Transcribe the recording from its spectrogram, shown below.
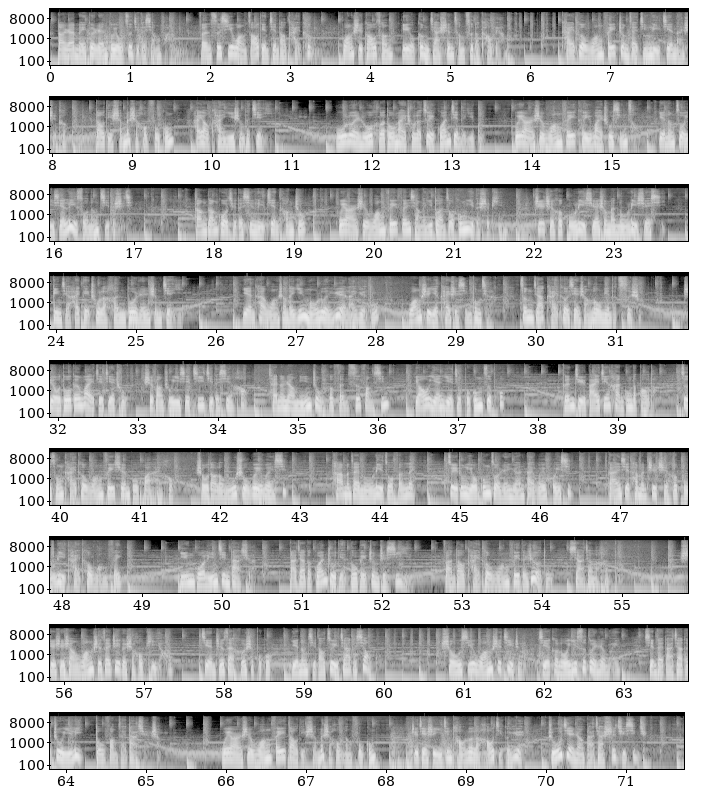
当然，每个人都有自己的想法。粉丝希望早点见到凯特，王室高层也有更加深层次的考量。凯特王妃正在经历艰难时刻，到底什么时候复工，还要看医生的建议。无论如何，都迈出了最关键的一步。威尔士王妃可以外出行走，也能做一些力所能及的事情。刚刚过去的心理健康周，威尔士王妃分享了一段做公益的视频，支持和鼓励学生们努力学习，并且还给出了很多人生建议。眼看网上的阴谋论越来越多，王室也开始行动起来。增加凯特线上露面的次数，只有多跟外界接触，释放出一些积极的信号，才能让民众和粉丝放心，谣言也就不攻自破。根据白金汉宫的报道，自从凯特王妃宣布患癌后，收到了无数慰问信，他们在努力做分类，最终由工作人员代为回信，感谢他们支持和鼓励凯特王妃。英国临近大选，大家的关注点都被政治吸引，反倒凯特王妃的热度下降了很多。事实上，王室在这个时候辟谣。简直再合适不过，也能起到最佳的效果。首席王室记者杰克·罗伊斯顿认为，现在大家的注意力都放在大选上。威尔士王妃到底什么时候能复工？这件事已经讨论了好几个月，逐渐让大家失去兴趣。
